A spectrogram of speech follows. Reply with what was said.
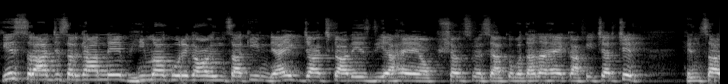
किस राज्य सरकार ने भीमा कोरेगांव हिंसा की न्यायिक जाँच का आदेश दिया है? ऑप्शंस में से आपको बताना है, काफ़ी चर्चित हिंसा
